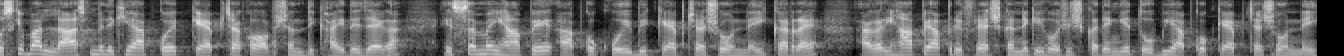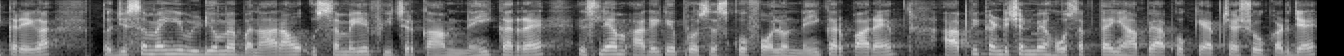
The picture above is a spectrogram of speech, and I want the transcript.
उसके बाद लास्ट में देखिए आपको एक कैप्चा का ऑप्शन दिखाई दे जाएगा। इस समय यहाँ पे आपको कोई भी कैप्चा शो नहीं कर रहा है। अगर यहाँ पे आप रिफ़्रेश करने की कोशिश करेंगे तो भी आपको कैप्चा शो नहीं करेगा। तो जिस समय ये वीडियो मैं बना रहा हूँ, उस समय ये फीचर काम नहीं कर रहा है। इसलिए हम आगे के प्रोसेस को फॉलो नहीं कर पा रहे हैं। आपकी कंडीशन में हो सकता है यहाँ पर आपको कैप्चा शो कर जाए।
